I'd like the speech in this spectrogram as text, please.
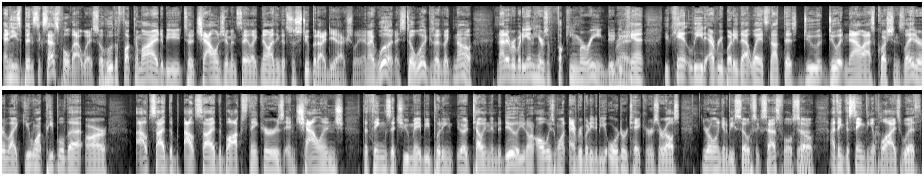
and he's been successful that way. So who the fuck am I to be to challenge him and say like, no, I think that's a stupid idea actually, and I would, I still would, because I'd be like, no, not everybody in here is a fucking Marine, dude. You can't you can't lead everybody that way. It's not this do it do it now, ask questions later. Like you want people that are outside the outside the box thinkers and challenge the things that you may be putting uh, telling them to do. You don't always want everybody to be order takers, or else you're only going to be so successful. So Yeah. I think the same thing applies with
